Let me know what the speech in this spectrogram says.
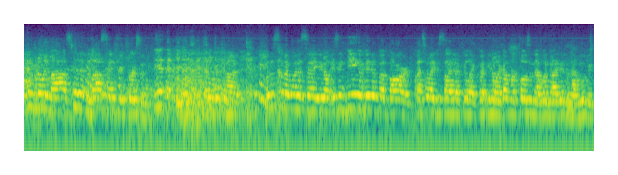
I'm really last, last century person. Working on it. But this is what I want to say, you know, is in being a bit of a bard. That's what I decided. I feel like, but you know, I got more clothes than that one guy did in that movie.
